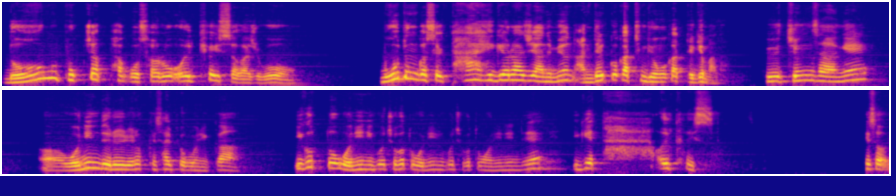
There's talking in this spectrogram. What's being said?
너무 복잡하고 서로 얽혀 있어가지고 모든 것을 다 해결하지 않으면 안 될 것 같은 경우가 되게 많아. 그 증상의 어, 원인들을 이렇게 살펴보니까 이것도 원인이고 저것도 원인이고 저것도 원인인데 이게 다 얽혀 있어. 그래서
